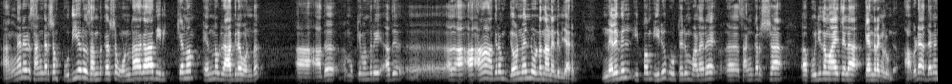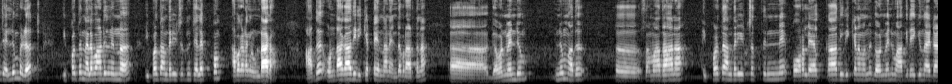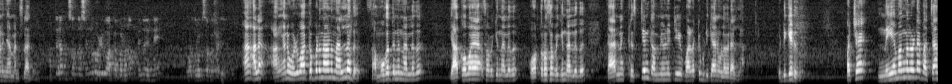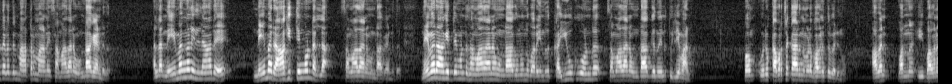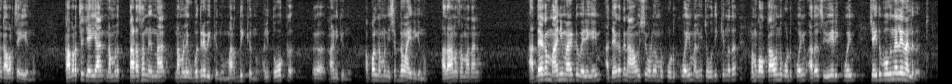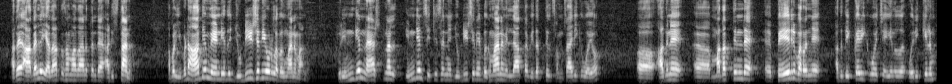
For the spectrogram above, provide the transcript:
അങ്ങനെ ഒരു സംഘർഷം പുതിയൊരു സംഘർഷം ഉണ്ടാകാതിരിക്കണം എന്നുള്ളൊരാഗ്രഹമുണ്ട്. അത് മുഖ്യമന്ത്രി അത് ആ- ആഗ്രഹം ഗവൺമെന്റിനും ഉണ്ടെന്നാണ് എന്റെ വിചാരം. നിലവിൽ ഇപ്പം ഇരു കൂട്ടരും വളരെ സംഘർഷ പൂരിതമായ ചില കേന്ദ്രങ്ങളുണ്ട്. അവിടെ അദ്ദേഹം ചെല്ലുമ്പോൾ ഇപ്പോഴത്തെ നിലപാടിൽ നിന്ന് ഇപ്പോഴത്തെ അന്തരീക്ഷത്തിന് ചിലപ്പം അപകടങ്ങൾ ഉണ്ടാകാം. അത് ഉണ്ടാകാതിരിക്കട്ടെ എന്നാണ് എന്റെ പ്രാർത്ഥന. ആ, ഗവൺമെന്റും അത് സമാധാന ഇപ്പോഴത്തെ അന്തരീക്ഷത്തിന് പോറലേൽക്കാതിരിക്കണമെന്ന് ഗവൺമെന്റും ആഗ്രഹിക്കുന്നതായിട്ടാണ് ഞാൻ മനസ്സിലാക്കുന്നത്. ആ അല്ല അങ്ങനെ ഒഴിവാക്കപ്പെടുന്നതാണ് നല്ലത്. സമൂഹത്തിന് നല്ലത് യാക്കോബായ സഭയ്ക്ക് നല്ലത് ഓർത്തഡോക്സ് സഭയ്ക്ക് നല്ലത്. കാരണം ക്രിസ്ത്യൻ കമ്മ്യൂണിറ്റി വഴക്ക് പിടിക്കാനുള്ളവരല്ല. പിടിക്കരുത്. പക്ഷേ നിയമങ്ങളുടെ പശ്ചാത്തലത്തിൽ മാത്രമാണ് ഈ സമാധാനം ഉണ്ടാകേണ്ടത്. അല്ല നിയമങ്ങളില്ലാതെ നിയമരാഹിത്യം കൊണ്ടല്ല സമാധാനം ഉണ്ടാക്കേണ്ടത് നിയമരാഹിത്യം കൊണ്ട് സമാധാനം ഉണ്ടാകുന്നു എന്ന് പറയുന്നത് കയ്യൂക്ക് കൊണ്ട് സമാധാനം ഉണ്ടാക്കുന്നതിന് തുല്യമാണ്. ഇപ്പം ഒരു കവർച്ചക്കാരൻ നമ്മുടെ ഭവനത്തിൽ വരുന്നു. അവൻ വന്ന് ഈ ഭവനം കവർച്ച ചെയ്യുന്നു. കവർച്ച ചെയ്യാൻ നമ്മൾ തടസ്സം നിന്നാൽ നമ്മളെ ഉപദ്രവിക്കുന്നു മർദ്ദിക്കുന്നു അല്ലെങ്കിൽ തോക്ക് കാണിക്കുന്നു. അപ്പോൾ നമ്മൾ നിശബ്ദമായിരിക്കുന്നു. അതാണോ സമാധാനം? അദ്ദേഹം മാന്യമായിട്ട് വരികയും അദ്ദേഹത്തിന് ആവശ്യമുള്ളത് നമ്മൾ കൊടുക്കുകയും അല്ലെങ്കിൽ ചോദിക്കുന്നത് നമുക്ക് ഒക്കാവുന്ന കൊടുക്കുകയും അത് സ്വീകരിക്കുകയും ചെയ്തു പോകുന്നതല്ലേ നല്ലത്? അത് അതല്ലേ യഥാർത്ഥ സമാധാനത്തിന്റെ അടിസ്ഥാനം. അപ്പോൾ ഇവിടെ ആദ്യം വേണ്ടിയത് ജുഡീഷ്യറിയോടുള്ള ബഹുമാനമാണ്. ഒരു ഇന്ത്യൻ നാഷണൽ ഇന്ത്യൻ സിറ്റിസനെ ജുഡീഷ്യറിയെ ബഹുമാനമില്ലാത്ത വിധത്തിൽ സംസാരിക്കുകയോ അതിനെ മതത്തിന്റെ പേര് പറഞ്ഞ് അത് ധിക്കരിക്കുകയോ ചെയ്യുന്നത് ഒരിക്കലും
